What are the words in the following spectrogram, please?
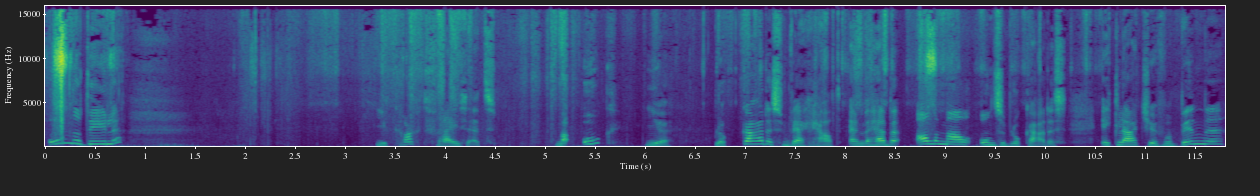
onderdelen je kracht vrijzet. Maar ook je blokkades weghaalt. En we hebben allemaal onze blokkades. Ik laat je verbinden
